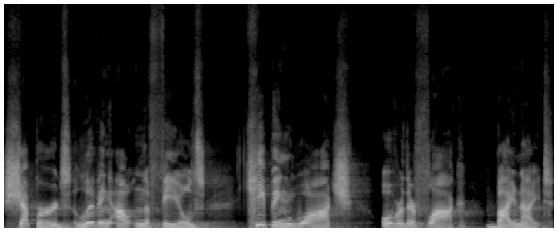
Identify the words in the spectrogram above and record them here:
shepherds living out in the fields, keeping watch over their flock by night.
